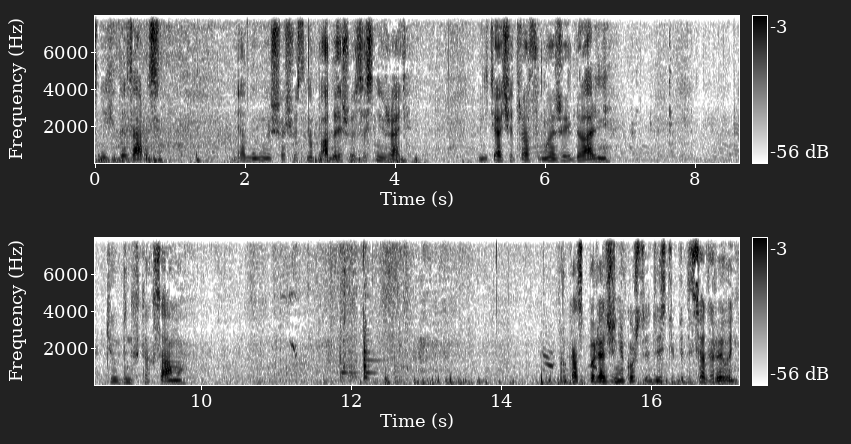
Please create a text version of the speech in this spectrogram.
сніг іде зараз. Я думаю, що щось нападає, щось засніжать. Дитячі траси майже ідеальні. Тюбінг так само. Проказ спорядження коштує 250 гривень.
